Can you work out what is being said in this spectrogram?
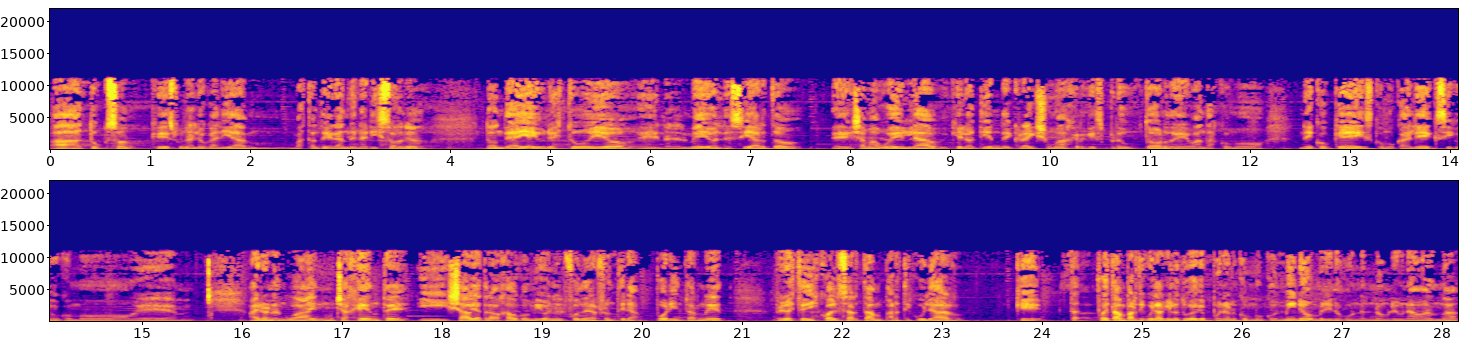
a Tucson que es una localidad bastante grande en Arizona donde ahí hay un estudio en el medio del desierto eh, llama Wave Lab, que lo atiende Craig Schumacher, que es productor de bandas como Neko Case, como Calexico, como eh, Iron and Wine, mucha gente, y ya había trabajado conmigo en el Fold de la Frontera por internet, pero este disco al ser tan particular, que fue tan particular que lo tuve que poner como con mi nombre y no con el nombre de una banda,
